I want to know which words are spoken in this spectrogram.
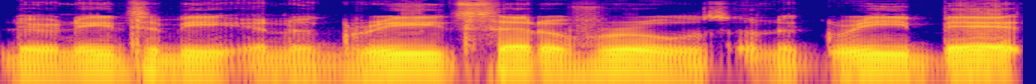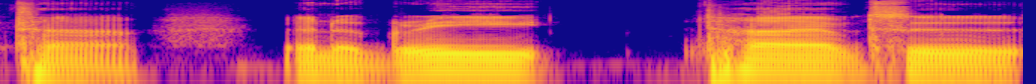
there needs to be an agreed set of rules, an agreed bedtime, an agreed time to,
